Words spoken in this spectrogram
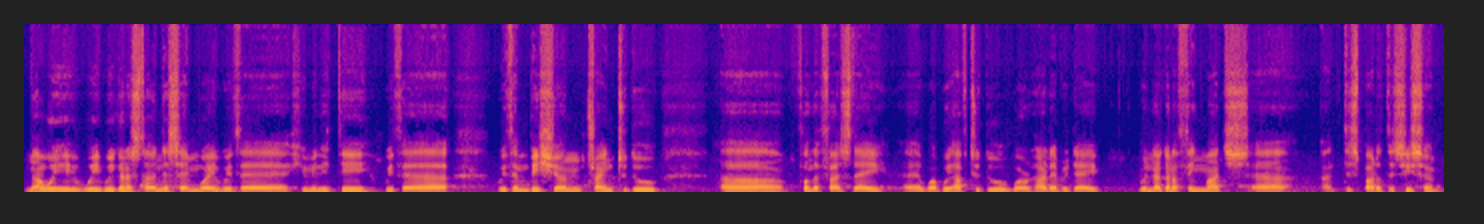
no, we, we we're gonna start in the same way with uh, humility, with uh, with ambition, trying to do uh, from the first day uh, what we have to do work hard every day we're not going to think much uh, at this part of the season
